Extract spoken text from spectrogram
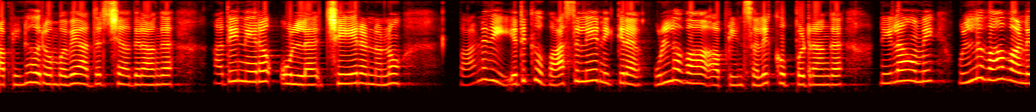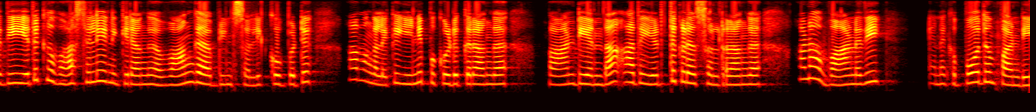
அப்படின்னு ரொம்பவே அதிர்ச்சி ஆகுறாங்க. அதே நேரம் உள்ள சேரனனும் வானதி எதுக்கு வாசலே நிற்கிற உள்ள வா அப்படின்னு சொல்லி கூப்பிடுறாங்க. நிலாவுமே உள்ள வா வானதி எதுக்கு வாசலே நிற்கிறாங்க வாங்க அப்படின்னு சொல்லி கூப்பிட்டு அவங்களுக்கு இனிப்பு கொடுக்குறாங்க. பாண்டியன் தான் அதை எடுத்துக்கிட சொல்கிறாங்க ஆனால் வானதி எனக்கு போதும் பாண்டி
